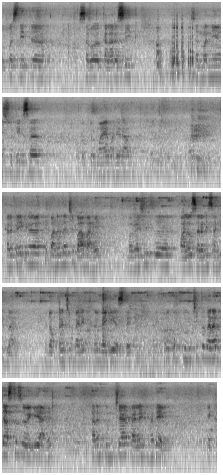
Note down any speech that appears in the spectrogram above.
उपस्थित सर्व कलारसिक सन्मान्य सुधीर सर डॉक्टर माया भालेराव. खरं तर एक खूप आनंदाची बाब आहे. मग अशीच पालव सरांनी सांगितलं आहे की डॉक्टरांची पॅलेट खरं वेगळी असते आणि खरोखर तुमची तर जरा जास्तच वेगळी आहे. कारण तुमच्या पॅलेटमध्ये एक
